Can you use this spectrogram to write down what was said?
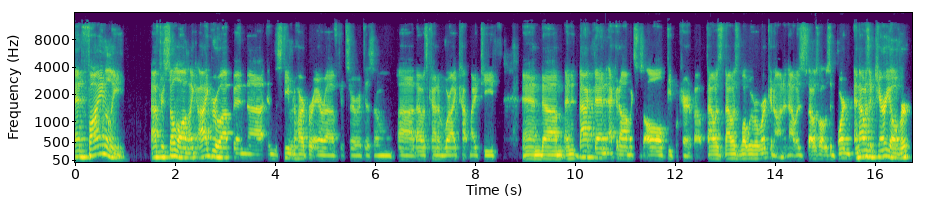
And finally, after so long, like I grew up in uh, in the Stephen Harper era of conservatism. Uh, that was kind of where I cut my teeth. And um, and back then, economics was all people cared about. That was that was what we were working on, and that was that was what was important. And that was a carryover,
